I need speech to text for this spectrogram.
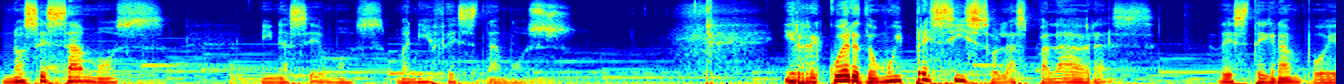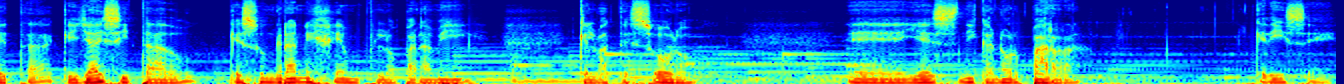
No cesamos ni nacemos, manifestamos. Y recuerdo muy preciso las palabras de este gran poeta que ya he citado, que es un gran ejemplo para mí, que lo atesoro, eh, y es Nicanor Parra, que dice,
